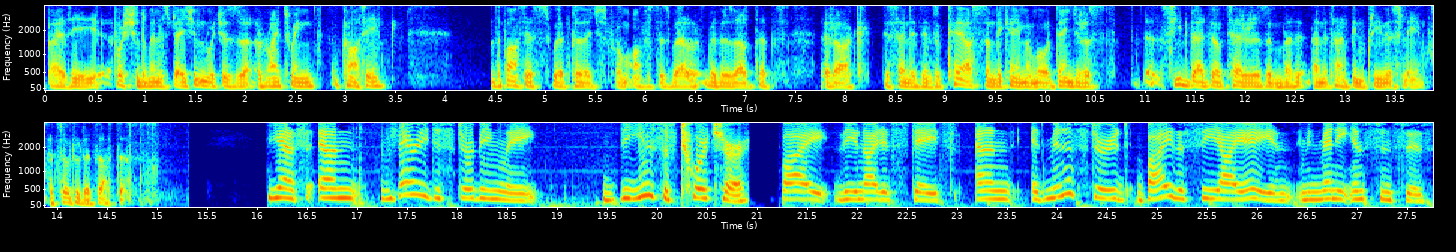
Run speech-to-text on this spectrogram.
by the Bush administration, which was a right wing party. The Baathists were purged from office as well, with the result that Iraq descended into chaos and became a more dangerous seedbed of terrorism than it had been previously. A total disaster. Yes, and very disturbingly, the use of torture by the United States and administered by the CIA in, in many instances.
